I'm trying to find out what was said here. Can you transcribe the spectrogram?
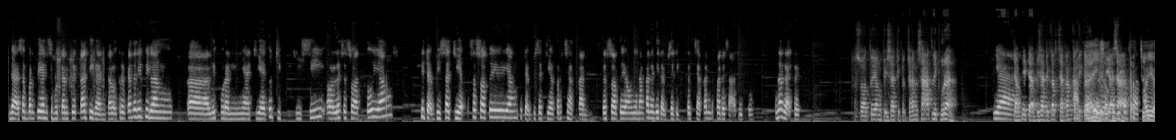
nggak seperti yang disebutkan Krip tadi kan. Kalau Krip kan tadi bilang eh, liburannya dia itu diisi oleh sesuatu yang tidak bisa dia sesuatu yang tidak bisa dia kerjakan, sesuatu yang menyenangkan yang tidak bisa dikerjakan pada saat itu. Benar nggak Krip? Sesuatu yang bisa dikerjakan saat liburan, Ya. yang tidak bisa dikerjakan ketika hari iso. biasa. kerja ya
